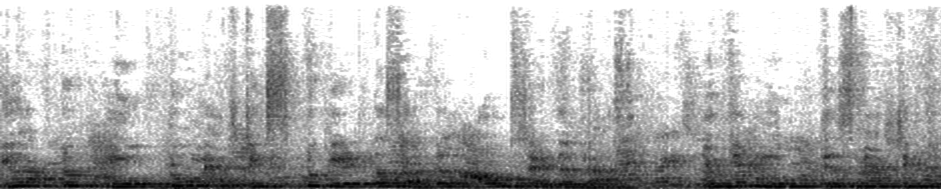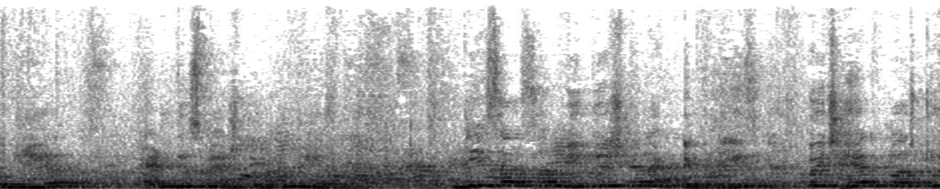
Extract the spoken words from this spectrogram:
you have to move two matchsticks to get the circle outside the glass. You can move this matchstick to here and this matchstick to here. These are some recreational activities which help us to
